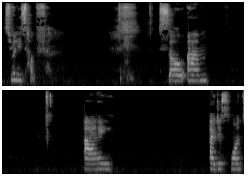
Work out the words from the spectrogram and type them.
It's really tough. So, um, I, I just want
